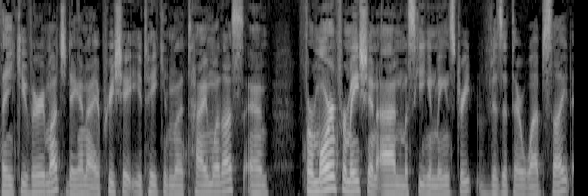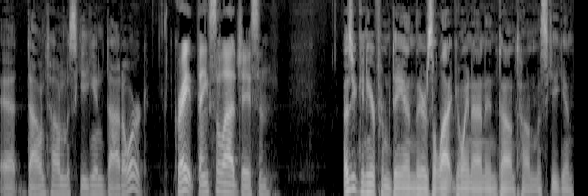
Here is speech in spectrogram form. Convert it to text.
Thank you very much, Dan. I appreciate you taking the time with us. And for more information on Muskegon Main Street, visit their website at downtownmuskegon.org. Great. Thanks a lot, Jason. As you can hear from Dan, there's a lot going on in downtown Muskegon,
